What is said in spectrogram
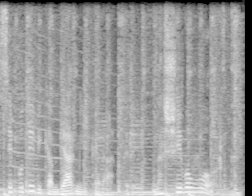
Se potevi cambiarmi il carattere, nascevo Ward.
